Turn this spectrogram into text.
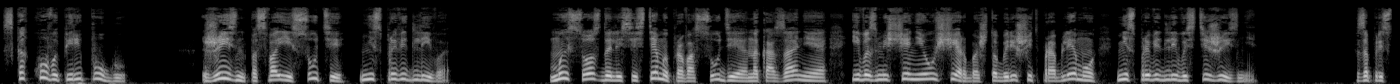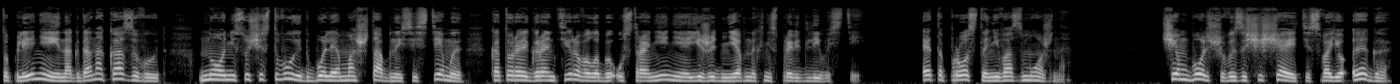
С какого перепугу? Жизнь по своей сути несправедлива. Мы создали системы правосудия, наказания и возмещения ущерба, чтобы решить проблему несправедливости жизни. За преступления иногда наказывают, но не существует более масштабной системы, которая гарантировала бы устранение ежедневных несправедливостей. Это просто невозможно. Чем больше вы защищаете свое эго,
